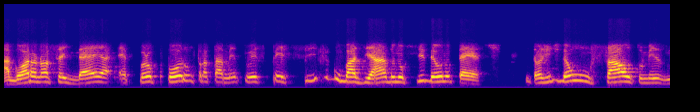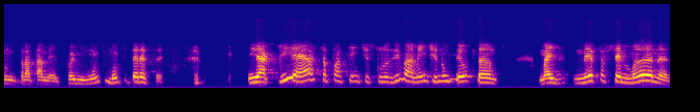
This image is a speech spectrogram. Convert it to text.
Agora, a nossa ideia é propor um tratamento específico baseado no que deu no teste. Então, a gente deu um salto mesmo no tratamento. Foi muito, muito interessante. E aqui, essa paciente exclusivamente não deu tanto. Mas nessas semanas,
